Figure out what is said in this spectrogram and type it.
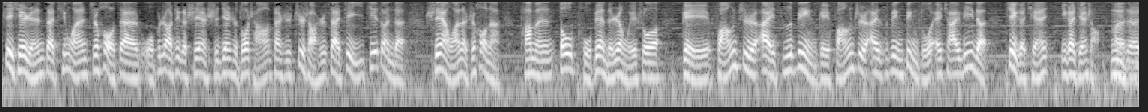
这些人在听完之后，在我不知道这个实验时间是多长，但是至少是在这一阶段的实验完了之后呢，他们都普遍的认为说。给防治艾滋病、给防治艾滋病病毒 HIV 的这个钱应该减少，呃，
